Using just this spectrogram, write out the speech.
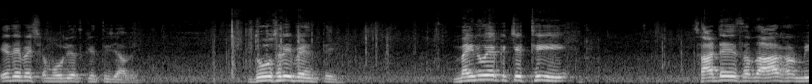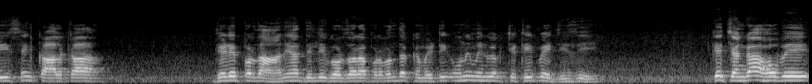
ਇਹਦੇ ਵਿੱਚ ਸ਼ਮੂਲੀਅਤ ਕੀਤੀ ਜਾਵੇ। ਦੂਸਰੀ ਬੇਨਤੀ, ਮੈਨੂੰ ਇੱਕ ਚਿੱਠੀ ਸਾਡੇ ਸਰਦਾਰ ਹਰਮੀਤ ਸਿੰਘ ਕਾਲਕਾ, ਜਿਹੜੇ ਪ੍ਰਧਾਨ ਆ ਦਿੱਲੀ ਗੁਰਦੁਆਰਾ ਪ੍ਰਬੰਧਕ ਕਮੇਟੀ, ਉਹਨੇ ਮੈਨੂੰ ਇੱਕ ਚਿੱਠੀ ਭੇਜੀ ਸੀ ਕਿ ਚੰਗਾ ਹੋਵੇ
